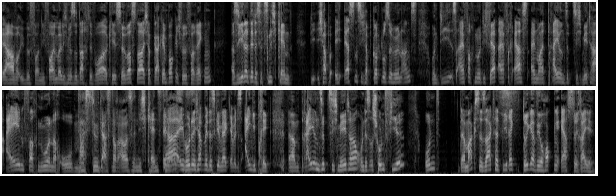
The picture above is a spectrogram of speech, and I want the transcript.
Ja, war übel funny. Vor allem, weil ich mir so dachte, boah, okay, Silverstar, ich habe gar keinen Bock, ich will verrecken. Also jeder, der das jetzt nicht kennt, die, ich habe erstens, ich habe gottlose Höhenangst und die ist einfach nur, die fährt einfach erst einmal 73 Meter einfach nur nach oben. Dass du das noch auswendig kennst. ja, ey, Bruder, ich habe mir das gemerkt, ich habe mir das eingeprägt. Ähm, 73 Meter und das ist schon viel. Und der Max, der sagt halt direkt, Drücker, wir hocken erste Reihe.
